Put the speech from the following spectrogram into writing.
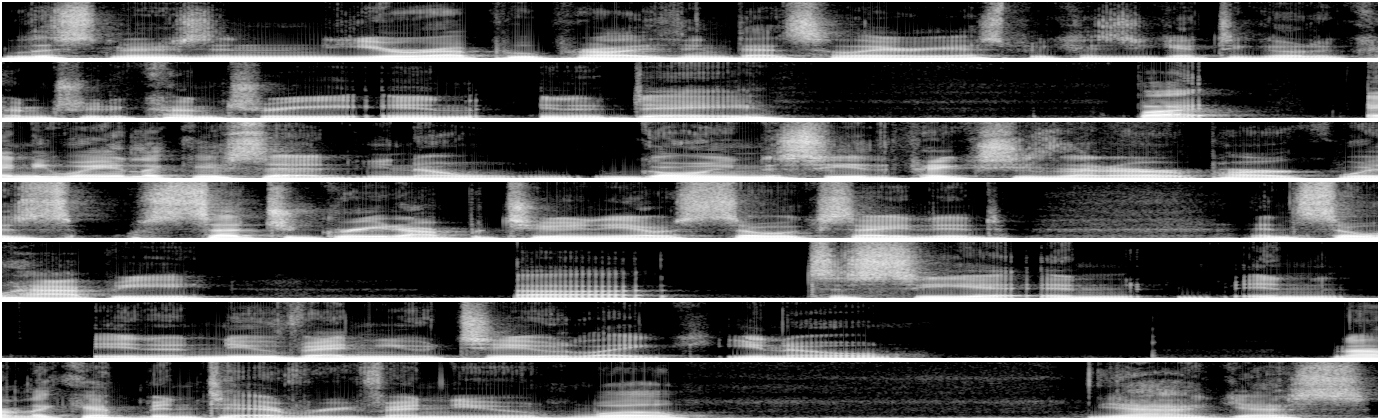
listeners in Europe who probably think that's hilarious because you get to go to country to country in in a day. But anyway, like I said, you know, going to see the Pixies at Art Park was such a great opportunity. I was so excited and so happy uh, to see it in in in a new venue too. Like you know, not like I've been to every venue. Well, yeah, I guess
